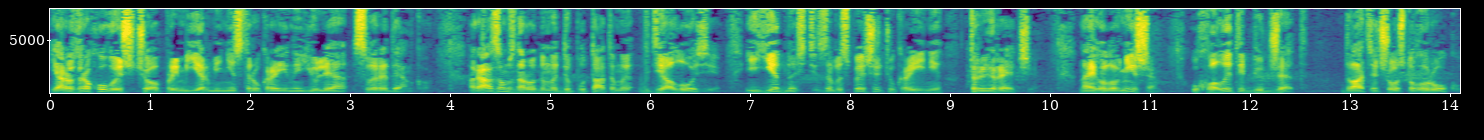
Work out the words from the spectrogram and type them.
Я розраховую, що прем'єр-міністр України Юлія Свириденко разом з народними депутатами в діалозі і єдності забезпечить Україні три речі: найголовніше ухвалити бюджет 26-го року,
